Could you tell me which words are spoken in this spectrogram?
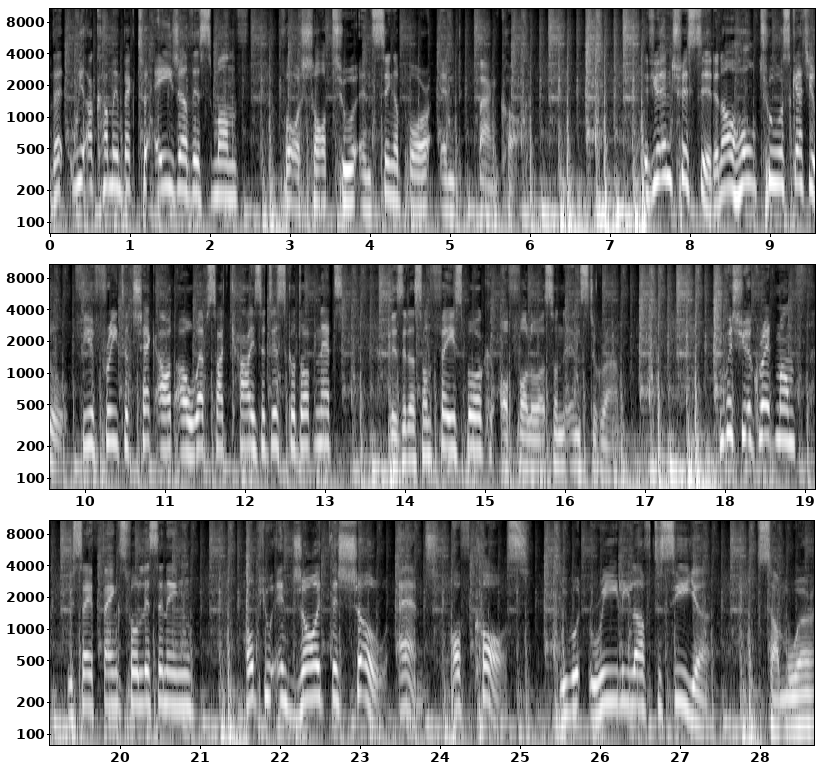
that we are coming back to Asia this month for a short tour in Singapore and Bangkok. If you're interested in our whole tour schedule, feel free to check out our website kaiserdisco.net, visit us on Facebook, or follow us on Instagram. We wish you a great month. We say thanks for listening. Hope you enjoyed the show, and of course, we would really love to see you somewhere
